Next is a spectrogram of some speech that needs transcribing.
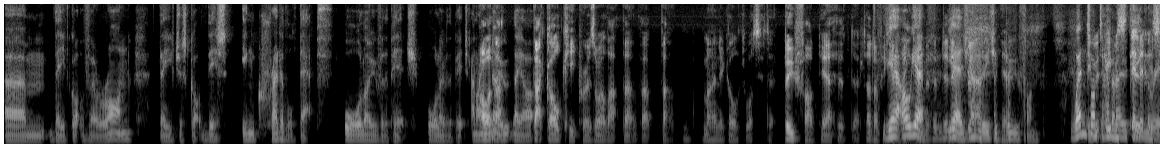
Um, they've got Veron. They've just got this incredible depth all over the pitch, all over the pitch. And I Oh, and know they are. that goalkeeper as well. That that that that minor goalkeeper. What's his name? Buffon. Yeah, I don't know if he yeah. Oh linked yeah. him, did Yeah. he? Gianluigi Yeah. Buffon went He on was, to he have an was still okay in his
